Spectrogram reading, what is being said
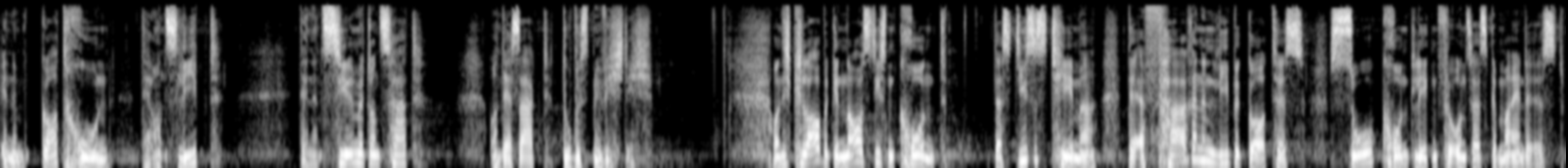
in einem Gott ruhen, der uns liebt, der ein Ziel mit uns hat und der sagt, du bist mir wichtig. Und ich glaube, genau aus diesem Grund dass dieses Thema der erfahrenen Liebe Gottes so grundlegend für uns als Gemeinde ist.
